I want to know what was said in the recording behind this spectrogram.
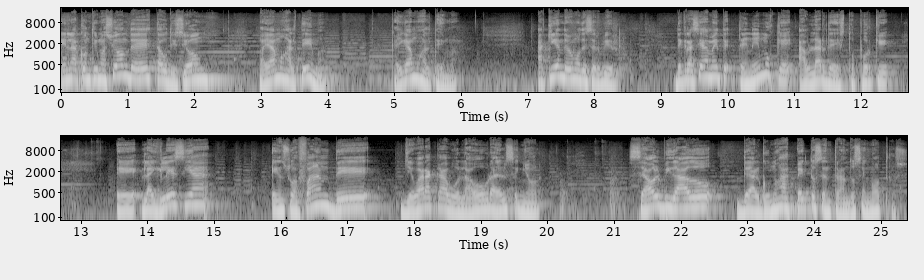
En la continuación de esta audición, vayamos al tema, caigamos al tema. ¿A quién debemos de servir? Desgraciadamente tenemos que hablar de esto porque eh, la iglesia en su afán de llevar a cabo la obra del Señor se ha olvidado de algunos aspectos centrándose en otros.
